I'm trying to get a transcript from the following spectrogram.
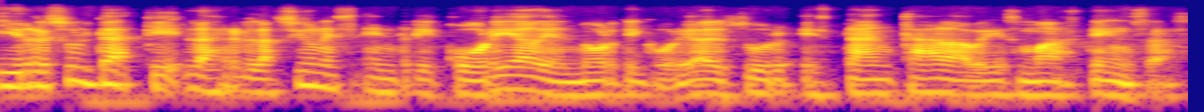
Y resulta que las relaciones entre Corea del Norte y Corea del Sur están cada vez más tensas.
